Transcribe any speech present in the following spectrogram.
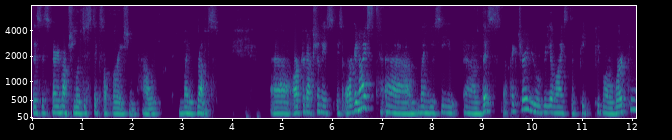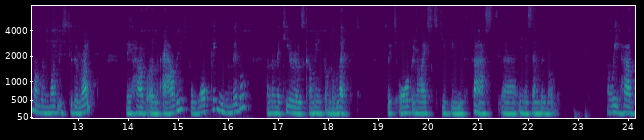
this is very much logistics operation, how it, when it runs. Uh, our production is, is organized. Uh, when you see uh, this picture, you will realize that pe people are working on the modules to the right. They have an alley for walking in the middle and the materials come in from the left. So it's organized to be fast uh, in assembly mode we have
